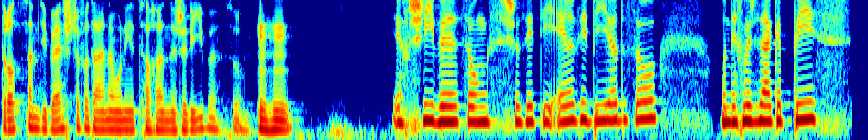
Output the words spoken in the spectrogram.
trotzdem die besten von denen, die ich jetzt habe schreiben so. Mhm. Ich schreibe Songs schon seit ich 11 bin oder so. Und ich würde sagen, bis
